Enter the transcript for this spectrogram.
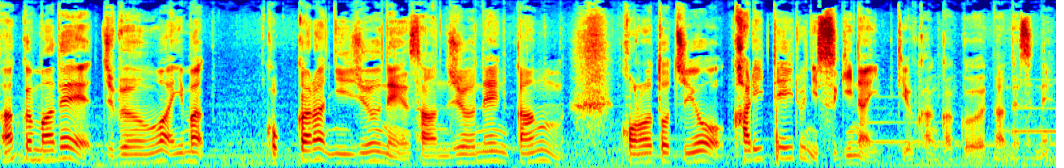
あくまで自分は今こっから20年30年間この土地を借りているに過ぎないっていう感覚なんですね。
